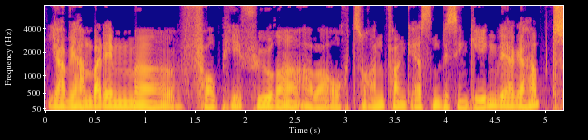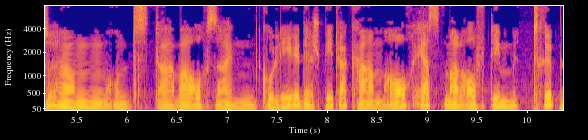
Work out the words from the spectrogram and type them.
Ja, wir haben bei dem äh, VP-Führer aber auch zu Anfang erst ein bisschen Gegenwehr gehabt. Ähm, und da war auch sein Kollege, der später kam, auch erstmal auf dem Trip.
